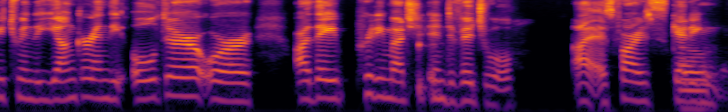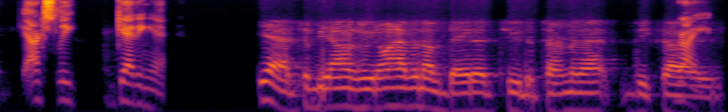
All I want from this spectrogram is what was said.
between the younger and the older or are they pretty much individual uh, as far as getting actually getting it? Yeah to be honest we don't have enough data to determine that because right.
